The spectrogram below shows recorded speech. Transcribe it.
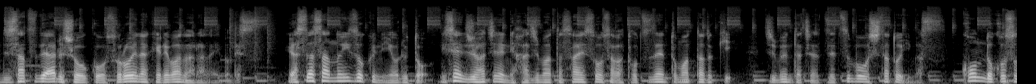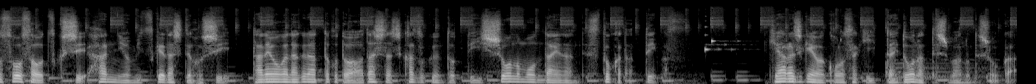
自殺である証拠を揃えなければならないのです。安田さんの遺族によると、2018年に始まった再捜査が突然止まった時、自分たちは絶望したと言います。今度こそ捜査を尽くし、犯人を見つけ出してほしい。種尾が亡くなったことは私たち家族にとって一生の問題なんです、と語っています。木原事件はこの先一体どうなってしまうのでしょうか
